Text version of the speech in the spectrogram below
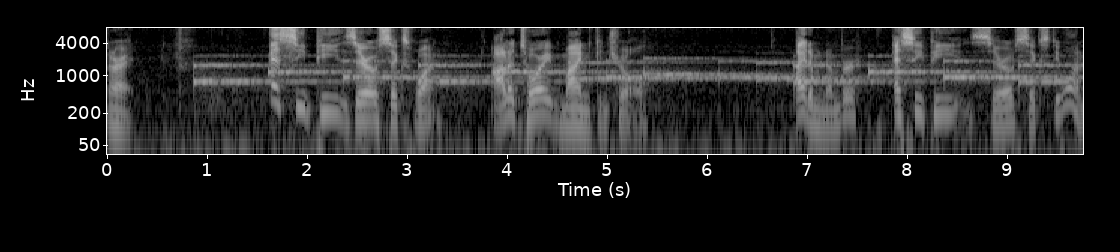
All right. SCP 061 Auditory Mind Control. Item number SCP 061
